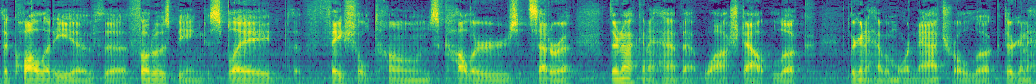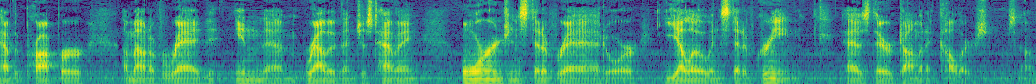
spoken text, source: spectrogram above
the quality of the photos being displayed, the facial tones, colors, etc., they're not going to have that washed out look. They're going to have a more natural look. They're going to have the proper amount of red in them rather than just having orange instead of red or yellow instead of green as their dominant colors. So.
